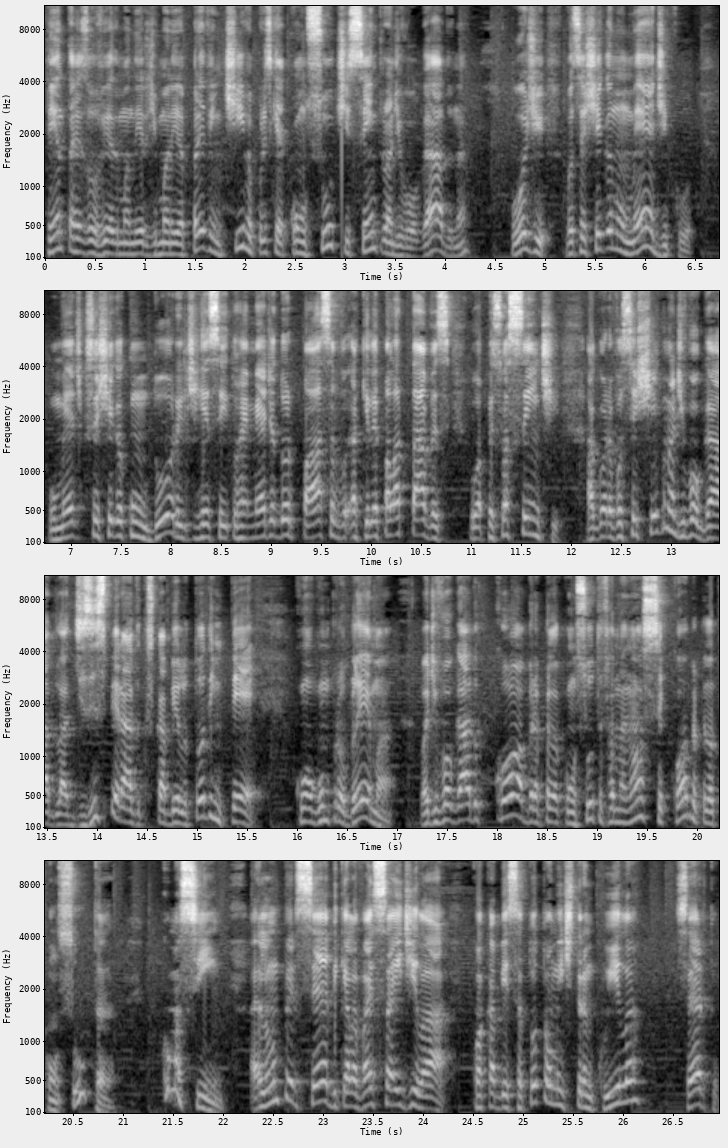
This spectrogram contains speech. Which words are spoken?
tenta resolver de maneira, de maneira preventiva, por isso que é consulte sempre um advogado, né? Hoje, você chega num médico, o médico você chega com dor, ele te receita o remédio, a dor passa, aquilo é palatável, a pessoa sente. Agora, você chega no advogado lá, desesperado, com os cabelos todo em pé, com algum problema, o advogado cobra pela consulta, fala, mas nossa, você cobra pela consulta? Como assim? Ela não percebe que ela vai sair de lá com a cabeça totalmente tranquila, certo?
